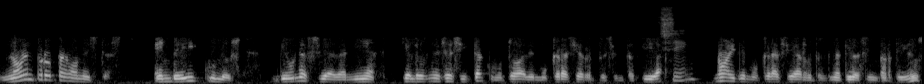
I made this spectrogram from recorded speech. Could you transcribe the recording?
no en protagonistas, en vehículos de una ciudadanía que los necesita, como toda democracia representativa. No hay democracia representativa sin partidos,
